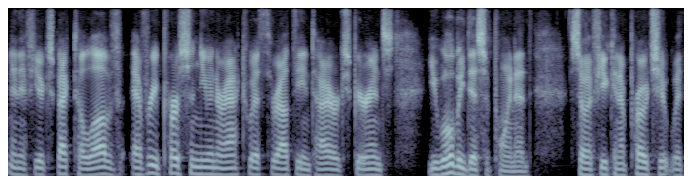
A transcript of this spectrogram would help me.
and if you expect to love every person you interact with throughout the entire experience, you will be disappointed. So if you can approach it with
